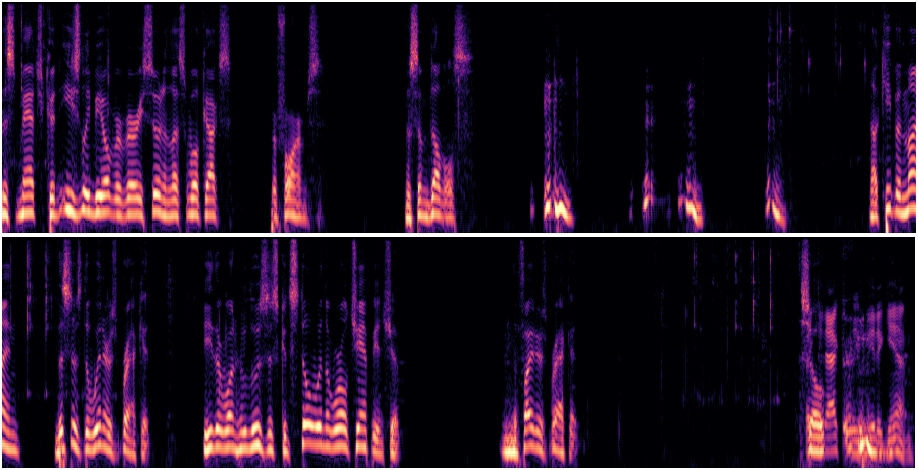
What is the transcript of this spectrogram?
this match could easily be over very soon unless Wilcox performs with some doubles. Now, keep in mind, this is the winner's bracket. Either one who loses could still win the world championship in the fighter's bracket. They So could actually meet again.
